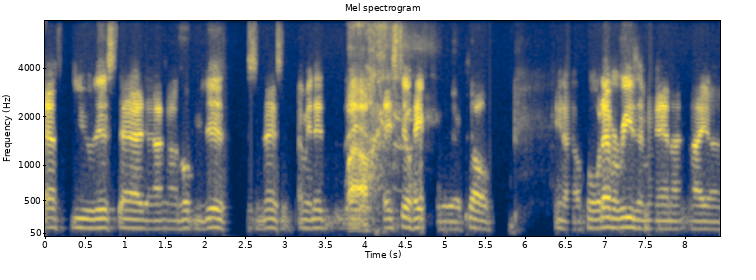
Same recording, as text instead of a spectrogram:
F you, this, that, I, I hope you this and this. I mean, it, wow. they, they still hate me there. So, you know, for whatever reason, man, I I, uh,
